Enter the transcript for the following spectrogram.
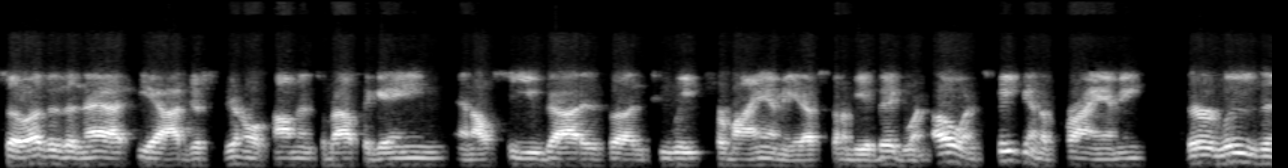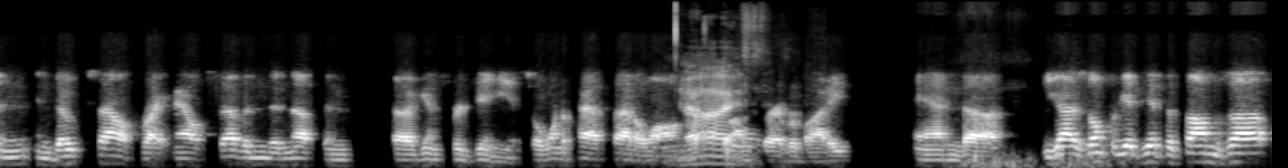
so, other than that, yeah, just general comments about the game. And I'll see you guys uh, in two weeks for Miami. That's going to be a big one. Oh, and speaking of Miami, they're losing in Doak South right now, seven to nothing uh, against Virginia. So I want to pass that along. That's nice. for everybody. And uh, you guys don't forget to hit the thumbs up,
